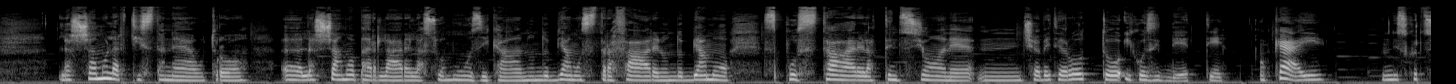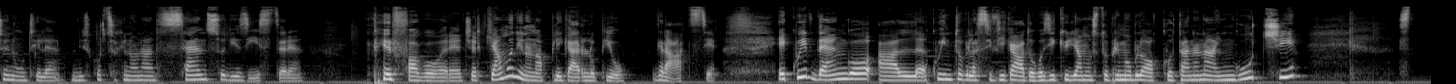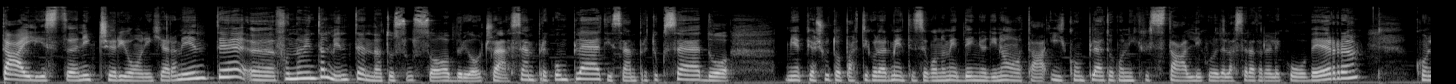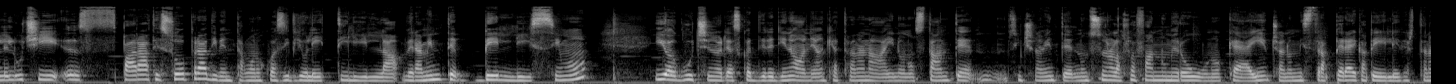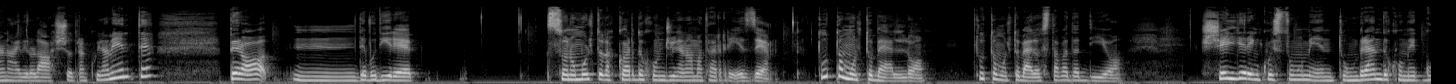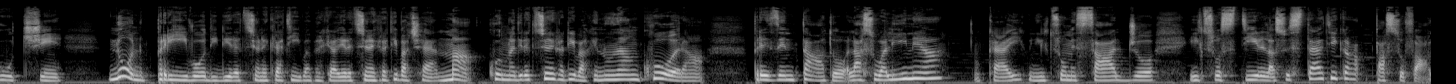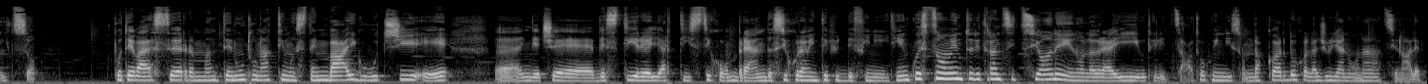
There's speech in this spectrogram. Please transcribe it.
lasciamo l'artista neutro, eh, lasciamo parlare la sua musica, non dobbiamo strafare, non dobbiamo spostare l'attenzione, mm, ci avete rotto i cosiddetti, ok? Un discorso inutile, un discorso che non ha senso di esistere. Per favore, cerchiamo di non applicarlo più. Grazie. E qui vengo al quinto classificato, così chiudiamo sto primo blocco. Tananà in Gucci stylist Nick Cerioni chiaramente, eh, fondamentalmente è andato su sobrio, cioè sempre completi, sempre tuxedo. Mi è piaciuto particolarmente, secondo me degno di nota, il completo con i cristalli, quello della serata delle cover, con le luci eh, sparate sopra diventavano quasi violetti lilla, veramente bellissimo. Io a Gucci non riesco a dire di no neanche a Tananai, nonostante sinceramente non sono la sua fan numero uno, ok? Cioè non mi strapperei i capelli per Tananai, ve lo lascio tranquillamente. Però mh, devo dire, sono molto d'accordo con Giuliana Matarrese. Tutto molto bello, tutto molto bello, stava da Dio. Scegliere in questo momento un brand come Gucci non privo di direzione creativa, perché la direzione creativa c'è, ma con una direzione creativa che non ha ancora presentato la sua linea, ok? Quindi il suo messaggio, il suo stile, la sua estetica, passo falso. poteva essere mantenuto un attimo in stand by Gucci e eh, invece vestire gli artisti con brand sicuramente più definiti. In questo momento di transizione io non l'avrei utilizzato, quindi sono d'accordo con la Giulianona nazionale.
